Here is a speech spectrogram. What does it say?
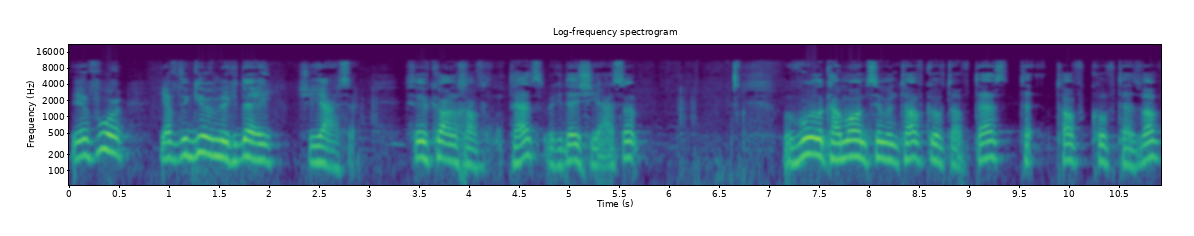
Therefore, you have to give him Mikdei Shiyasa. Sivka and Chav Shiyasa. Vavur lekamon simen tov kuf tes tov kuf vav.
